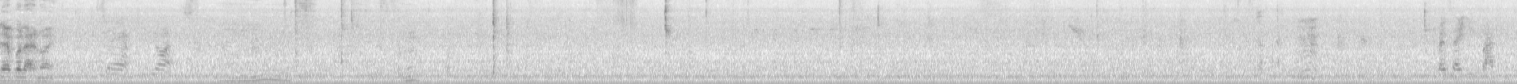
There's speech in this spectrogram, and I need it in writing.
แซ่บเวลาหน่อยแซ่บยอดอืมอืมอืมไปใส่อีกบัดว่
